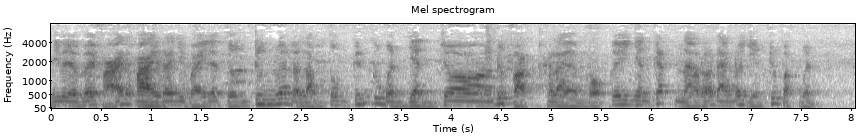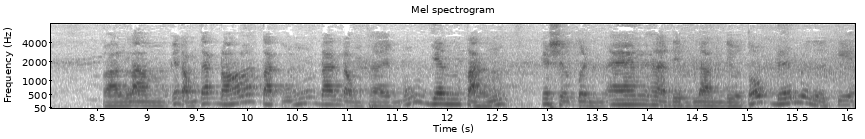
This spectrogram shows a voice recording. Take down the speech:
thì bây giờ bên phải nó bày ra như vậy đó, tượng trưng đó là lòng tôn kính của mình dành cho đức phật hay là một cái nhân cách nào đó đang đối diện trước mặt mình. Và làm cái động tác đó, ta cũng đang đồng thời muốn dân tặng cái sự bình an hay là điềm lành điều tốt đến với người kia.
